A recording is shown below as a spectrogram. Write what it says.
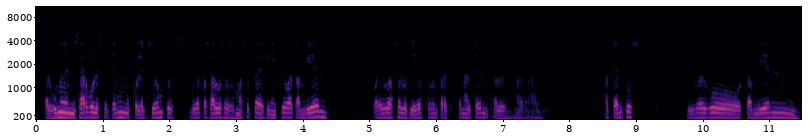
este, algunos de mis árboles que tengo en mi colección pues voy a pasarlos a su maceta definitiva también. Por ahí voy a hacer los videos también para que estén atentos. Y luego también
